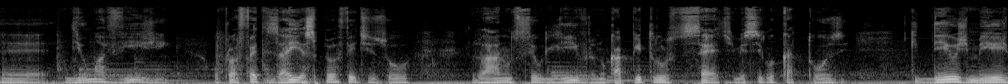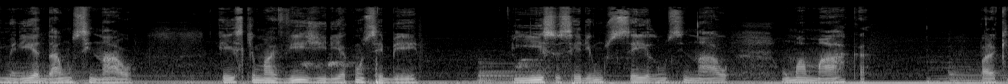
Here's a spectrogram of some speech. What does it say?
é, de uma virgem. O profeta Isaías profetizou lá no seu livro, no capítulo 7, versículo 14, que Deus mesmo iria dar um sinal. Eis que uma virgem iria conceber, e isso seria um selo, um sinal, uma marca para que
